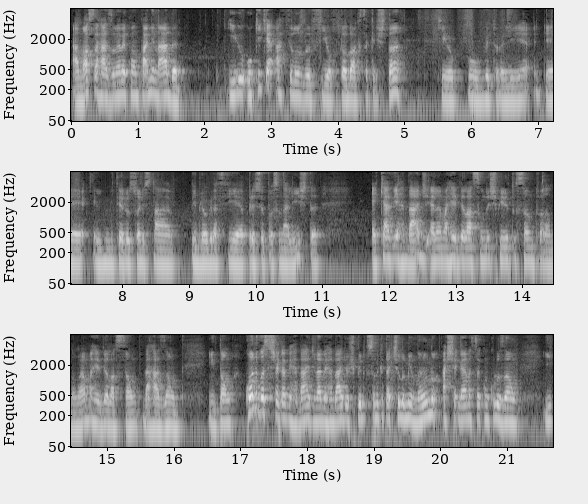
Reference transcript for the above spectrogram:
A nossa razão ela é contaminada. E o, que, que a filosofia ortodoxa cristã, que o, o Vitor ali é, ele me interessou nisso na bibliografia pressuposicionalista é que a verdade ela é uma revelação do Espírito Santo, ela não é uma revelação da razão. Então, quando você chega à verdade, na verdade é o Espírito Santo que está te iluminando a chegar nessa conclusão. E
